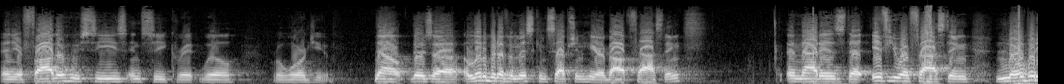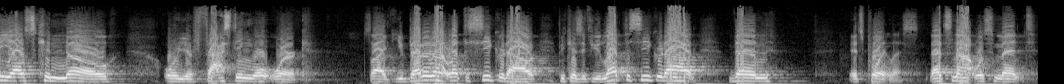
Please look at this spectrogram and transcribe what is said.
And your Father who sees in secret will reward you. Now, there's a, a little bit of a misconception here about fasting, and that is that if you are fasting, nobody else can know, or your fasting won't work. It's like, you better not let the secret out, because if you let the secret out, then it's pointless. That's not what's meant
